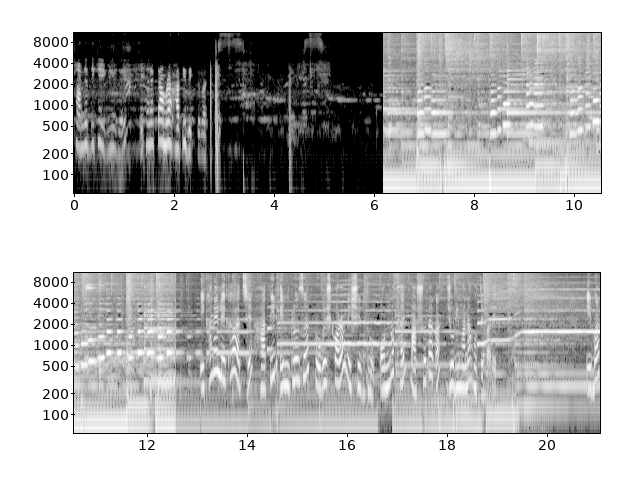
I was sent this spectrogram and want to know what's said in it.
সামনের দিকে এগিয়ে যাই। এখানে একটা আমরা হাতি দেখতে পাচ্ছি। এখানে লেখা আছে, হাতির এনক্লোজার প্রবেশ করা নিষিদ্ধ। অন্যথায় পাঁচশো টাকা জরিমানা হতে পারে। এবার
